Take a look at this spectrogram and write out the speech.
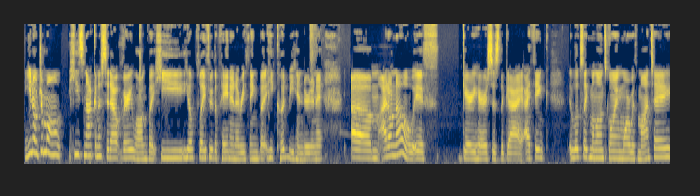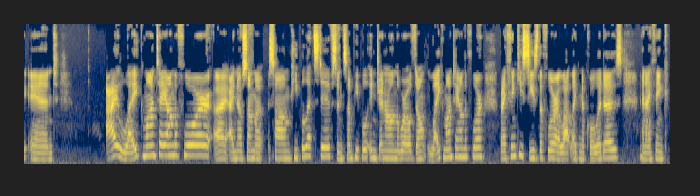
you know, Jamal, he's not going to sit out very long, but he he'll play through the pain and everything, but he could be hindered in it. Um, I don't know if Gary Harris is the guy. I think it looks like Malone's going more with Monte, and I like Monte on the floor. I, I know some uh, some people at Stiffs and some people in general in the world don't like Monte on the floor, but I think he sees the floor a lot like Nikola does, and I think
